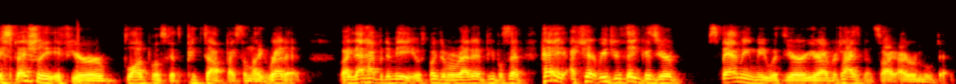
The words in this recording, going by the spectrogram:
especially if your blog post gets picked up by something like Reddit. Like that happened to me. It was picked up on Reddit, and people said, "Hey, I can't read your thing because you're spamming me with your your advertisement." So I, I removed it.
